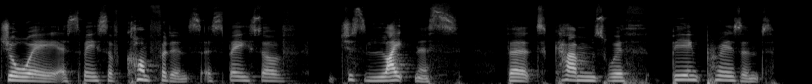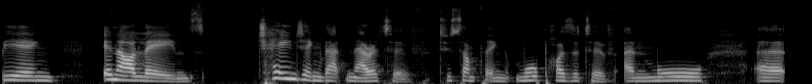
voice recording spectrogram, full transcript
joy, a space of confidence, a space of just lightness that comes with being present, being in our lanes, changing that narrative to something more positive and more uh,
